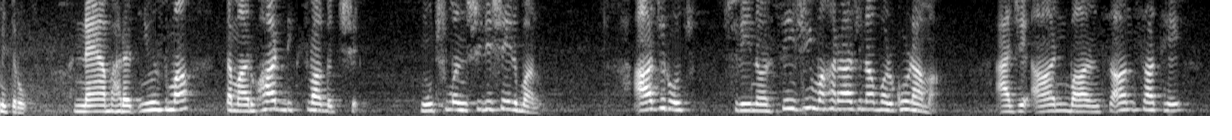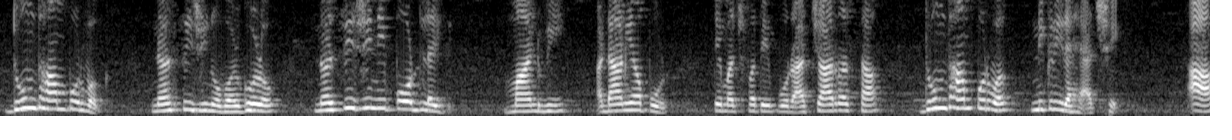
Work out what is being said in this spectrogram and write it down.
મિત્રો, નયા ભારત ન્યૂઝમાં તમારું હાર્દિક સ્વાગત છે. હું છું મનશીરી શેરબાનુ. આજ રોજ શ્રી નરસિંહજી મહારાજના વરઘોડામાં આજે આન બાન શાન સાથે ધૂમધામપૂર્વક નરસિંહજીનો વરઘોડો નરસિંહજીની પોડ લઈ માંડવી, અડાણિયાપુર તેમજ ફતેપુર આ ચાર રસ્તા ધૂમધામપૂર્વક નીકળી રહ્યા છે. આ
